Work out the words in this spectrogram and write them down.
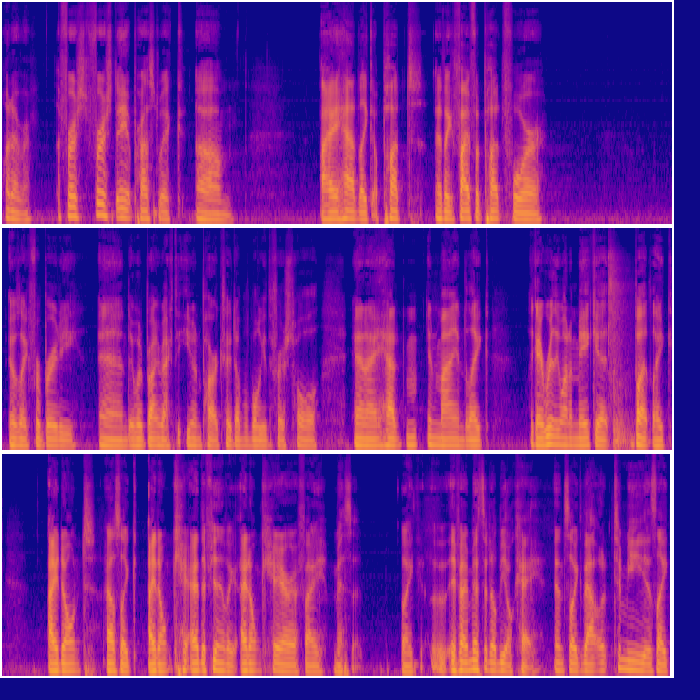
whatever. The first first day at Prestwick, um I had like a putt, I had like a five foot putt for. It was like for birdie, and it would have brought me back to even par because I double bogeyed the first hole, and I had m- in mind like, like I really want to make it, but like, I don't. I was like, I don't care. I had the feeling like I don't care if I miss it. Like uh, if I miss it, it'll be okay. And so like that to me is like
